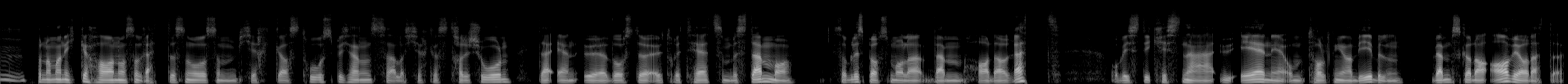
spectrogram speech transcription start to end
Mm. For når man ikke har noe som rettesnor som kirkas trosbekjennelse eller kirkas tradisjon, det er en øverste autoritet som bestemmer, så blir spørsmålet hvem har da rett? Og hvis de kristne er uenige om tolkningen av Bibelen, hvem skal da avgjøre dette?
